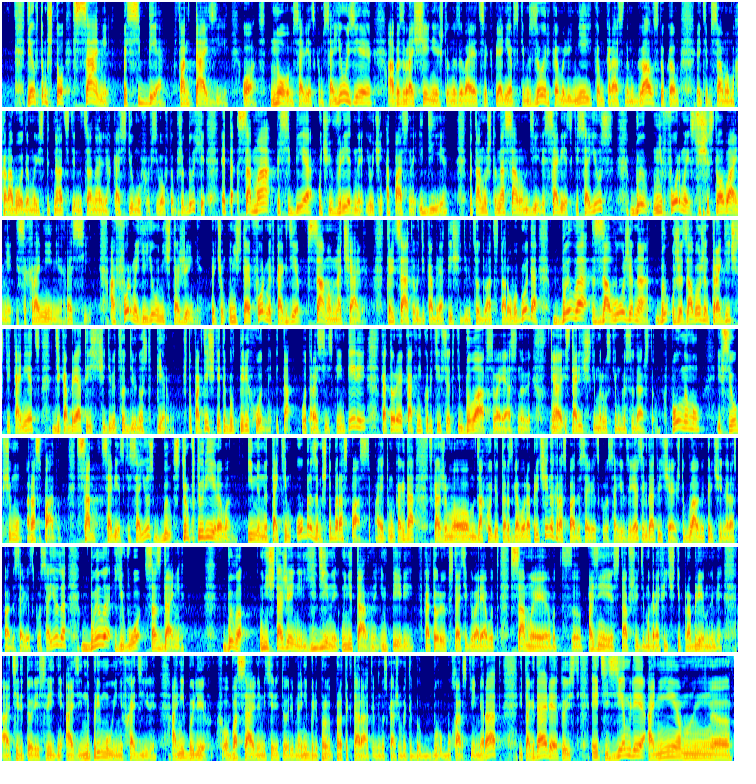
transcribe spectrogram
Дело в том, что сами по себе фантазии о новом Советском Союзе, о возвращении, что называется, к пионерским зорькам, линейкам, красным галстукам, этим самым хороводам из 15 национальных костюмов и всего в том же духе, это сама по себе очень вредная и очень опасная идея, потому что на самом деле Советский Союз был не формой существования и сохранения России, а формой ее уничтожения. Причем уничтожая формы, в где в самом начале – 30 декабря 1922 года было заложено, был уже заложен трагический конец декабря 1991 что фактически это был переходный этап от Российской империи, которая, как ни крути, все-таки была в своей основе э, историческим русским государством, к полному и всеобщему распаду. Сам Советский Союз был структурирован именно таким образом, чтобы распасться. Поэтому, когда, скажем, э, заходит разговор о причинах распада Советского Союза, я всегда отвечаю, что главной причиной распада Советского Союза было его создание. Было уничтожение единой унитарной империи, в которую, кстати говоря, вот самые вот э, позднее ставшие демографически проблемными а, территории Средней Азии напрямую не входили. Они были вассальными территориями, они были протекторатами, ну, скажем, это был Бухарский Эмират и так далее. То есть эти земли, они э,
